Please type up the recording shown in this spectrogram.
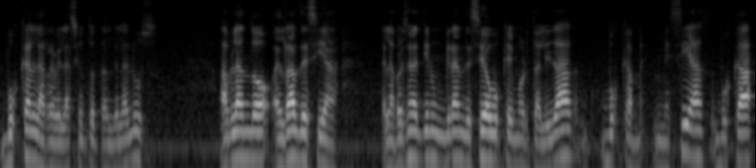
Busca la revelación total de la luz. Hablando, el rap decía, la persona que tiene un gran deseo busca inmortalidad, busca Mesías, busca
